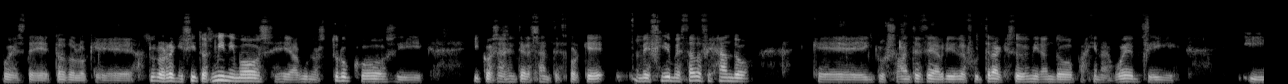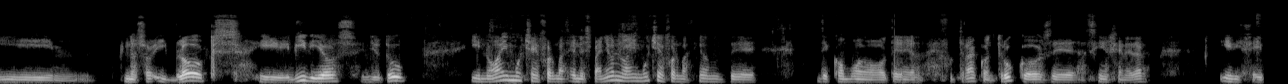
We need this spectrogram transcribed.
pues de todo lo que, los requisitos mínimos, eh, algunos trucos y, y, cosas interesantes. Porque me, me he estado fijando que incluso antes de abrir el food truck estuve mirando páginas web y y, no y blogs y vídeos en YouTube. Y no hay mucha información, en español no hay mucha información de, de cómo tener food con trucos, así en general. Y dije, ¿y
